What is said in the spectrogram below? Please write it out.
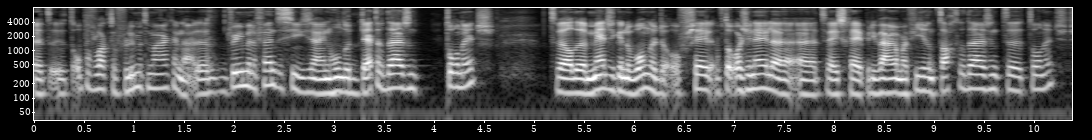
het, het oppervlaktevolume te maken. Nou, de Dream en de Fantasy zijn 130.000 tonnage. Terwijl de Magic and the Wonder, de, officiële, of de originele eh, twee schepen, die waren maar 84.000 eh, tonnage.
